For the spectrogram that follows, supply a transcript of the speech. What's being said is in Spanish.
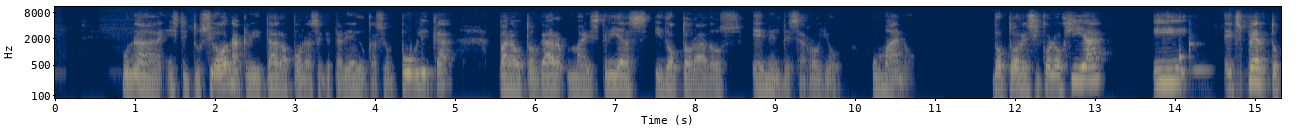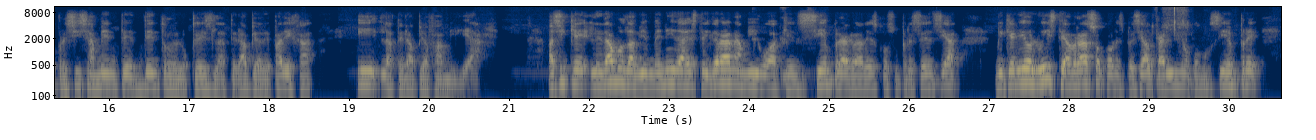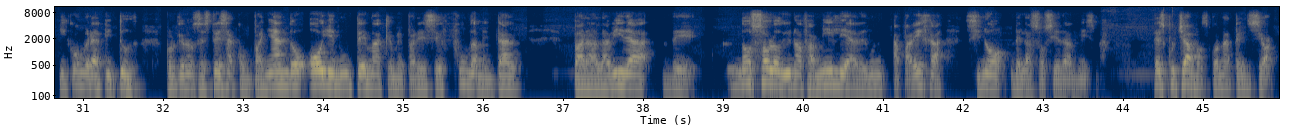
una institución acreditada por la Secretaría de Educación Pública para otorgar maestrías y doctorados en el desarrollo humano. Doctor en psicología y experto precisamente dentro de lo que es la terapia de pareja y la terapia familiar. Así que le damos la bienvenida a este gran amigo a quien siempre agradezco su presencia mi querido Luis, te abrazo con especial cariño, como siempre, y con gratitud, porque nos estés acompañando hoy en un tema que me parece fundamental para la vida de no solo de una familia, de una pareja, sino de la sociedad misma. Te escuchamos con atención.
